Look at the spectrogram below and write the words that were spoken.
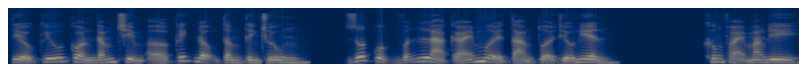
Tiểu cứu còn đắm chìm ở kích động tâm tình trung, rốt cuộc vẫn là cái 18 tuổi thiếu niên. Không phải mang đi,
